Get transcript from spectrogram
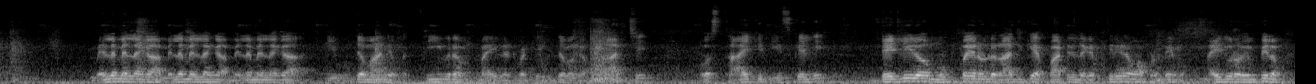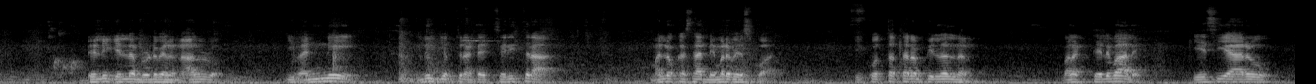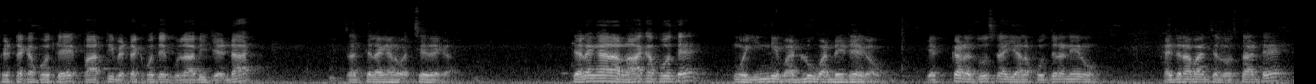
మెల్లమెల్లగా మెల్లమెల్లగా మెల్లమెల్లగా ఈ ఉద్యమాన్ని ఒక తీవ్రమైనటువంటి ఉద్యమంగా మార్చి ఓ స్థాయికి తీసుకెళ్ళి ఢిల్లీలో ముప్పై రెండు రాజకీయ పార్టీల దగ్గర తిరిగినాం అప్పుడు మేము. ఐదుగురం ఎంపీలం. ఢిల్లీకి వెళ్ళాం రెండు వేల నాలుగులో. ఇవన్నీ ఎందుకు చెప్తున్నట్టే చరిత్ర మళ్ళీ ఒకసారి నిమర వేసుకోవాలి. ఈ కొత్త తరం పిల్లలను వాళ్ళకి తెలియాలి. కేసీఆర్ పెట్టకపోతే పార్టీ పెట్టకపోతే గులాబీ జెండా దాని తెలంగాణ వచ్చేదేగా. తెలంగాణ రాకపోతే ఇంకో ఇన్ని వడ్లు వండేటే కావు ఎక్కడ చూసినా ఇవాళ పొద్దున నేను హైదరాబాద్ నుంచి వస్తా అంటే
